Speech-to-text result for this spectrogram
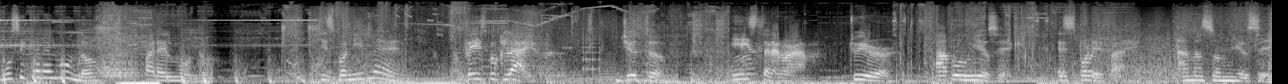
Música del mundo para el mundo. Disponible en Facebook Live, YouTube, Instagram, Twitter, Apple Music, Spotify, Amazon Music.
